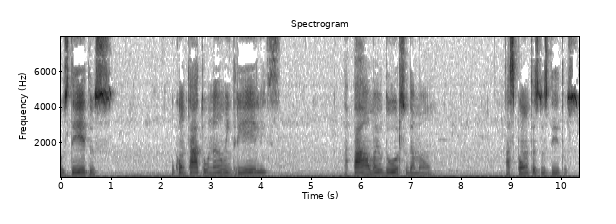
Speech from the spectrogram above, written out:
os dedos, o contato ou não entre eles, a palma e o dorso da mão, as pontas dos dedos.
